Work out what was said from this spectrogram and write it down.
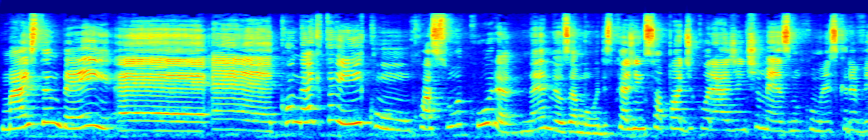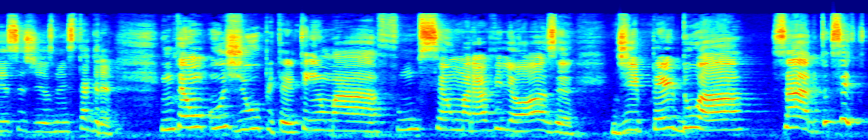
mas também é, é, conecta aí com, com a sua cura, né, meus amores? Porque a gente só pode curar a gente mesmo, como eu escrevi esses dias no Instagram. Então, o Júpiter tem uma função maravilhosa de perdoar, sabe? Tudo que você,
